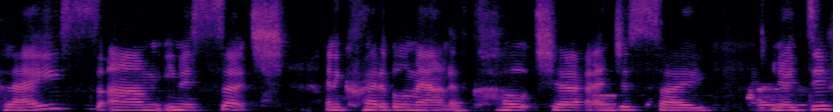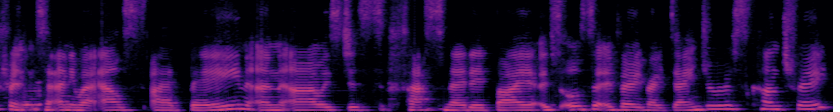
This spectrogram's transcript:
place, um, you know, such an incredible amount of culture and just so you know, different to anywhere else I'd been. And I was just fascinated by it. It's also a very, very dangerous country.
